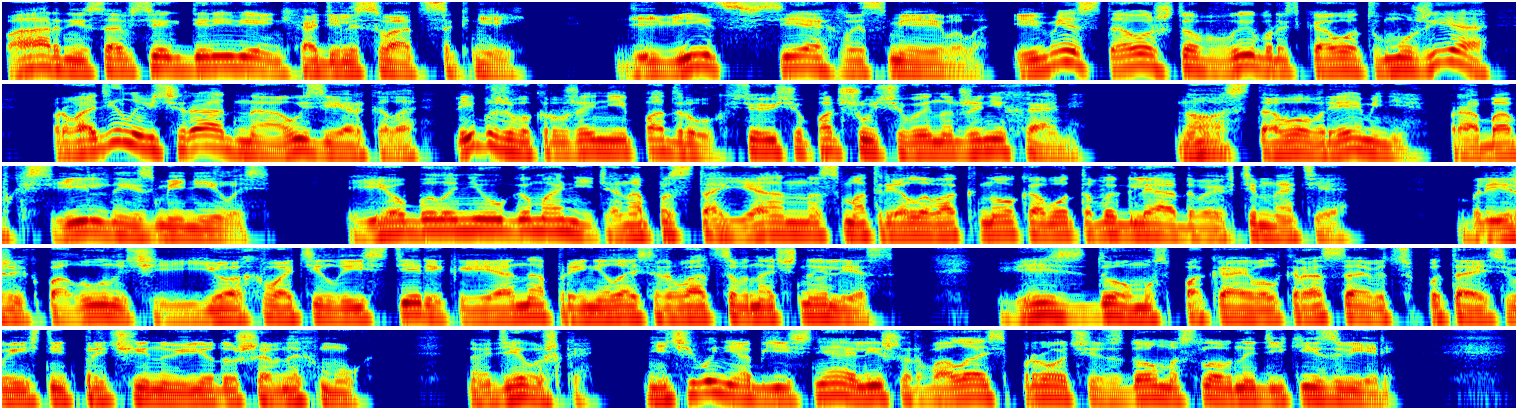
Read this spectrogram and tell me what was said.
Парни со всех деревень ходили свататься к ней. Девиц всех высмеивала, и вместо того, чтобы выбрать кого-то в мужья, проводила вечера одна у зеркала, либо же в окружении подруг, все еще подшучивая над женихами. Но с того времени прабабка сильно изменилась. Ее было не угомонить, она постоянно смотрела в окно, кого-то выглядывая в темноте. Ближе к полуночи ее охватила истерика, и она принялась рваться в ночной лес. Весь дом успокаивал красавицу, пытаясь выяснить причину ее душевных мук. Но девушка, ничего не объясняя, лишь рвалась прочь из дома, словно дикий зверь.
